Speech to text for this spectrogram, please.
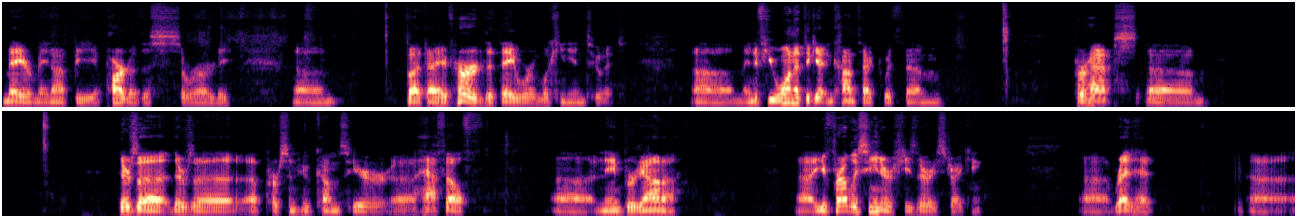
may or may not be a part of this sorority, um, but I have heard that they were looking into it. Um, and if you wanted to get in contact with them, perhaps um, there's a there's a, a person who comes here, uh, half elf, uh, named Brianna. Uh, you've probably seen her. She's very striking. Uh, redhead. Uh,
